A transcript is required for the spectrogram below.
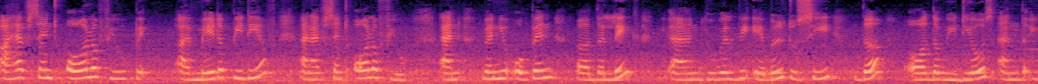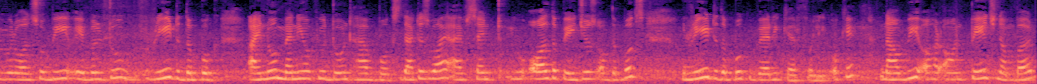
I have sent all of you I've made a PDF and I've sent all of you. And when you open uh, the link and you will be able to see the all the videos and you will also be able to read the book. I know many of you don't have books. That is why i've sent you all the pages of the books. Read the book very carefully okay? Now we are on page number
